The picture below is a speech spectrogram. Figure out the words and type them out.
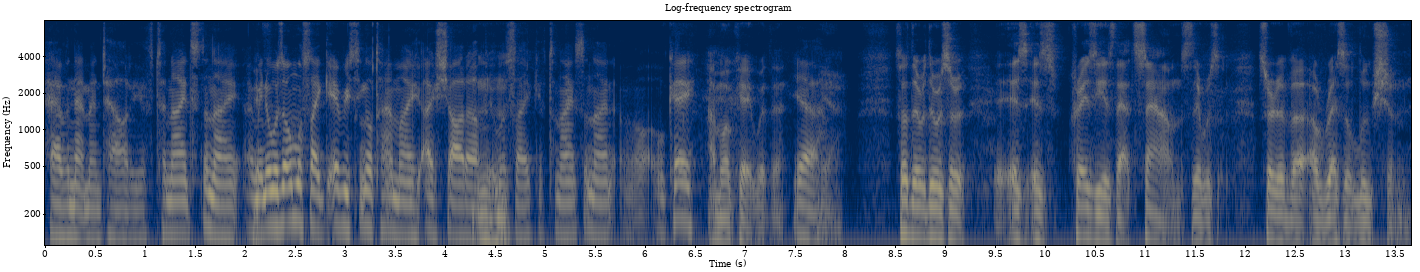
having that mentality of tonight's the night. I mean, If- it was almost like every single time I, I shot up, it Mhm. was like if tonight's the night, okay, I'm okay with it. Yeah. yeah. So there, there was a as as crazy as that sounds, there was sort of a, a resolution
